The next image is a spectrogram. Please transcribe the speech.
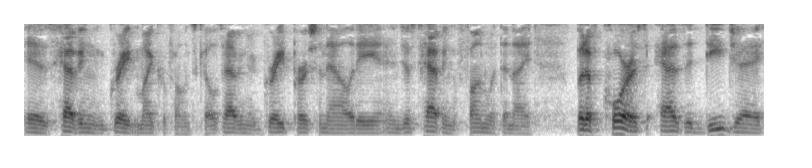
is having great microphone skills, having a great personality, and just having fun with the night. But of course, as a DJ,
